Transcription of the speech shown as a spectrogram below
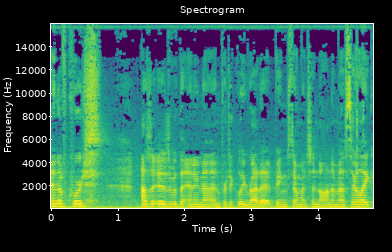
and of course, as it is with the internet and particularly Reddit being so much anonymous, they're like,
